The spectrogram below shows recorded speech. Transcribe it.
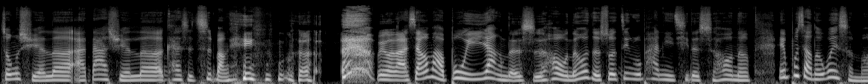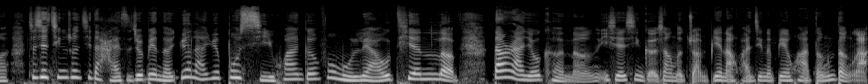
中学了啊，大学了，开始翅膀硬了。没有啦，想法不一样的时候呢，或者说进入叛逆期的时候呢，诶，不晓得为什么这些青春期的孩子就变得越来越不喜欢跟父母聊天了。当然有可能一些性格上的转变啊，环境的变化等等啦。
